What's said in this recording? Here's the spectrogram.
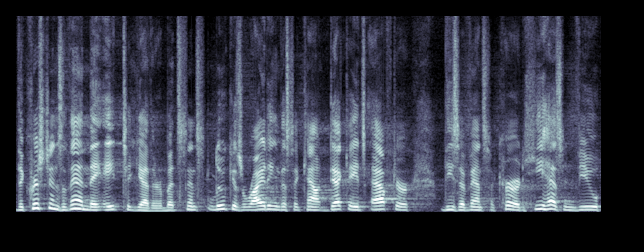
The Christians then, they ate together, but since Luke is writing this account decades after these events occurred, he has in view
